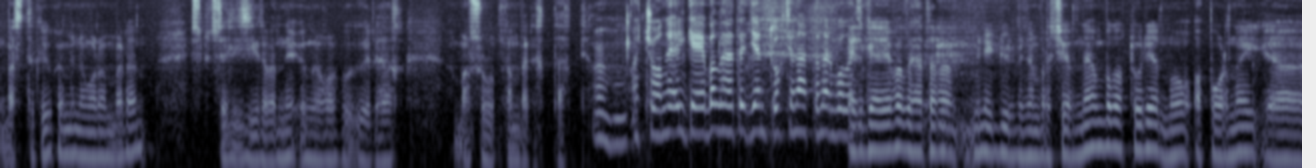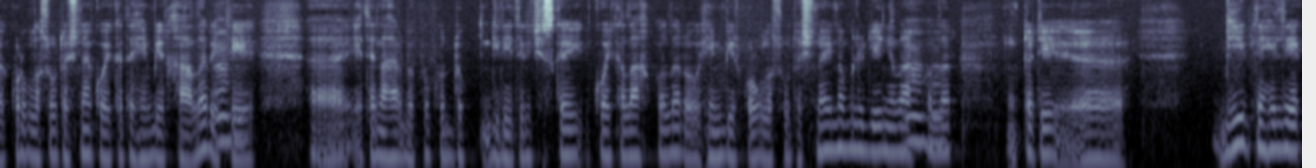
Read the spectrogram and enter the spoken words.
бастыкы көмүнүң орон баран специализированный өңөгө бу ырак маршруттан барыктак Очоны элгәй балыгата диен туктен аттанар болар. Элгаева Лыгатова мне дюрбинен врачебная амбулатория, но опорный э, круглосуточная койка-то химбир халар, эти это нахар бы покудук гериатрической койка лах болар, о химбир круглосуточное наблюдение лах болар. Тоти бир нехилек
